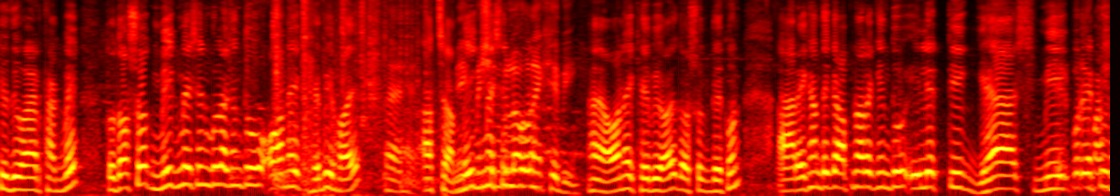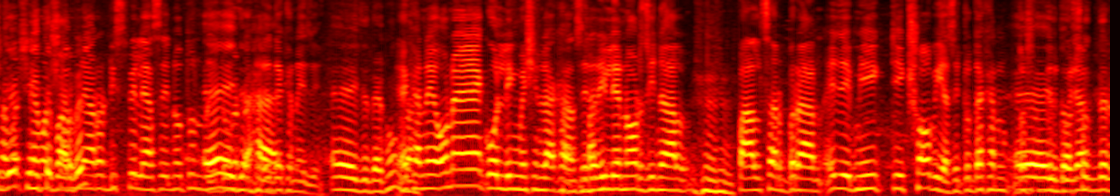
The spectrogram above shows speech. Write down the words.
কেজি ওয়্যার থাকবে। তো দর্শক মিগ মেশিনগুলো কিন্তু অনেক হেভি হয়। হ্যাঁ হ্যাঁ। আচ্ছা মিগ মিগ মেশিনগুলো অনেক হেভি হ্যাঁ অনেক হেভি হয় দর্শক দেখুন। আর এখান থেকে আপনারা কিন্তু ইলেকট্রিক গ্যাস মিগ এরপরে এ টু জেড পাশাপাশি নিতে পারবেন। আরও ডিসপ্লে আছে নতুন যে হ্যাঁ। দেখেন এই যে। এই যে দেখুন এখানে অনেক ওয়েল্ডিং মেশিন রাখা আছে এটা রিলেন অরিজিনাল পালসার ব্র্যান্ড এই যে মিক টিক সবই আছে। একটু দেখান দর্শকদের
